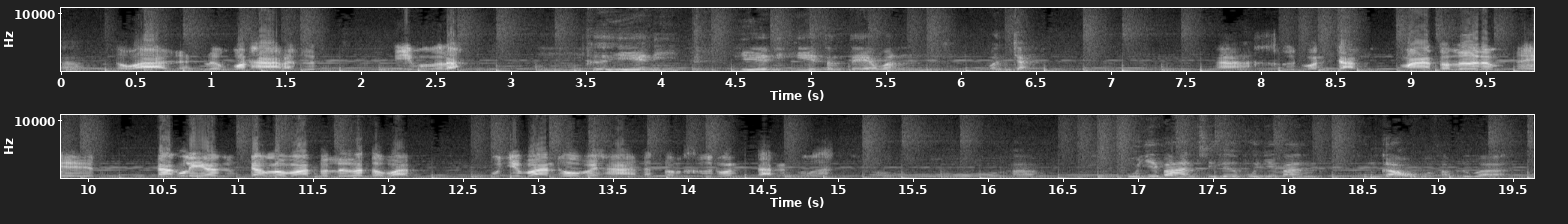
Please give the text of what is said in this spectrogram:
ครับ แต่ว่าเริ่มค้นหาแล้วคือตีมือละอืมคือเฮนี่เฮนี่เฮตั้งแต่วันวันจันทร์อ่าคืนวันจันทร์มาตอนเลิกเออจักแล้วจักเรามาตอนเลิกแต่ว่าผู้ใหญ่บ้านโทรไปหานะตอนคืนวันจันทร์ว่าโอ้ครับผู้ใหญ่บ้านสิหรือผู้ใหญ่บ้านคุ้มเก่าบ่ครับหรือว่าก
